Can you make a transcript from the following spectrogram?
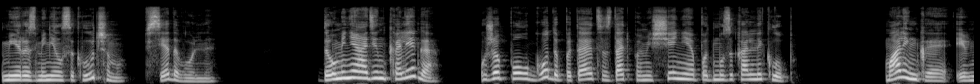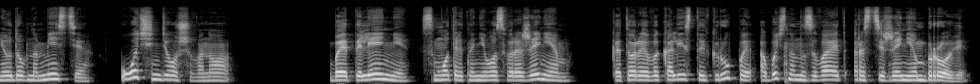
Мир изменился к лучшему, все довольны. Да у меня один коллега уже полгода пытается сдать помещение под музыкальный клуб. Маленькое и в неудобном месте, очень дешево, но... Бет и Ленни смотрят на него с выражением, которое вокалист их группы обычно называет растяжением брови.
